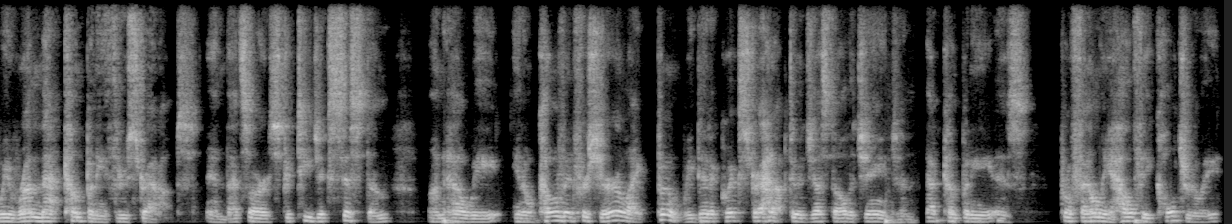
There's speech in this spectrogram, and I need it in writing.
we run that company through StratOps, and that's our strategic system on how we, you know, COVID for sure. Like, boom, we did a quick StratOp to adjust all the change, and that company is profoundly healthy culturally,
